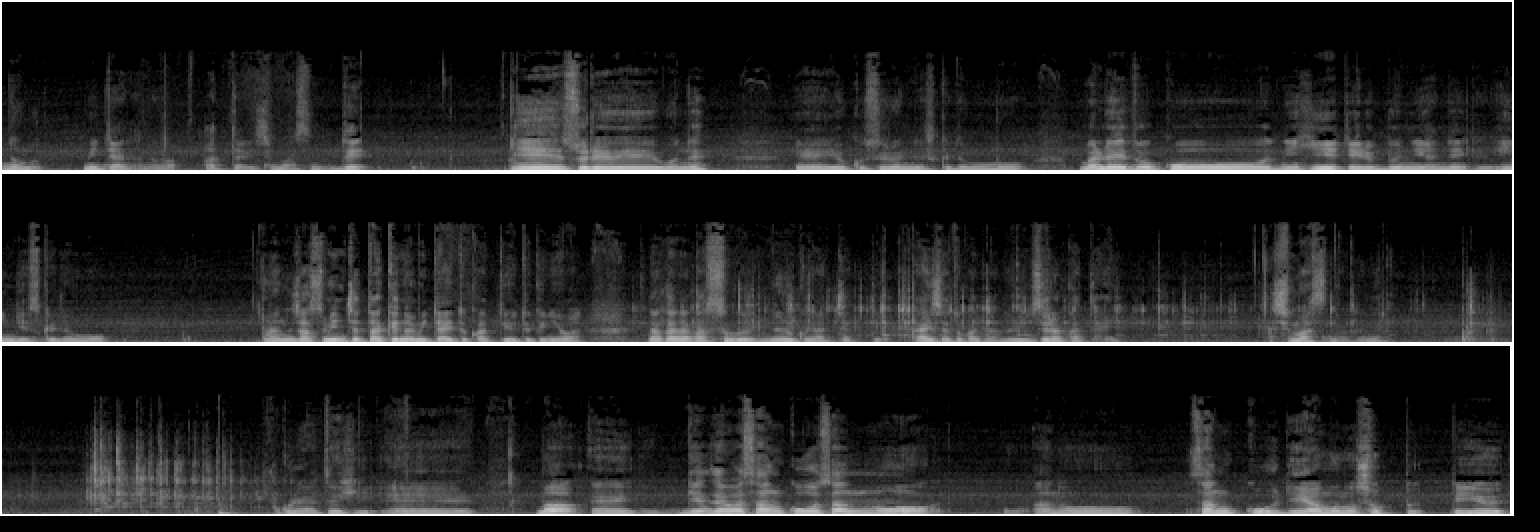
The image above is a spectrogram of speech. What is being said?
飲むみたいなのがあったりしますので、え、それをね、えー、よくするんですけども、まあ、冷蔵庫に冷えている分にはねいいんですけどもあのジャスミン茶だけ飲みたいとかっていう時にはなかなかすぐぬるくなっちゃって会社とかでは飲みづらかったりしますのでね。これは是非、えー、まあ、えー、現在は三幸さんのあの三幸レアモノショップっていう、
